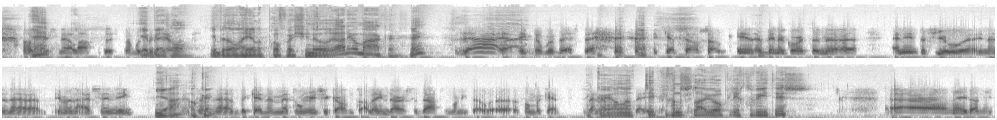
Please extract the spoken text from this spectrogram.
alweer Hè? snel af, dus dat moet Je je bent, al, je bent al een hele professioneel radiomaker, hè? Ja, ja, ik doe mijn best. ik heb zelfs ook in- binnenkort een, eh, een interview eh, in, een, eh, in mijn uitzending. Ja, Met een eh, bekende metalmuzikant. Alleen daar is de datum nog niet van bekend. Ben Kan je al een tipje van de sluier oplichten wie het is? Nee, dat niet.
